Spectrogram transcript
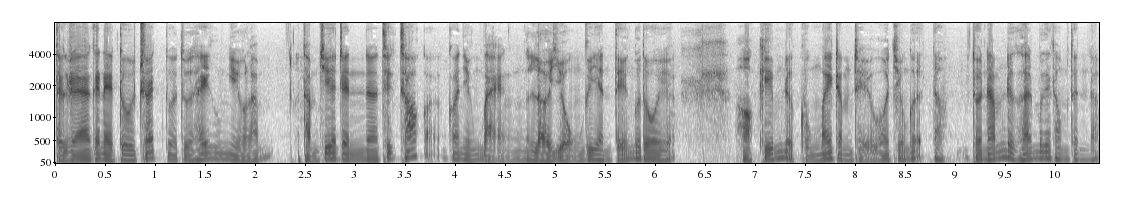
Thực ra cái này tôi track, tôi tôi thấy cũng nhiều lắm thậm chí ở trên ờ, tiktok có những bạn lợi dụng cái danh tiếng của tôi họ kiếm được cũng mấy trăm triệu chứ không có ít đâu. Tôi nắm được hết mấy cái thông tin đó.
